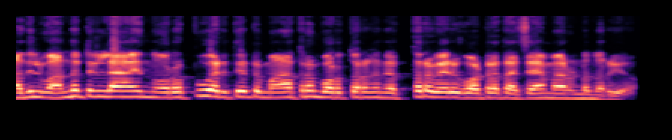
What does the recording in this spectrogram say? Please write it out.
അതിൽ വന്നിട്ടില്ല എന്ന് ഉറപ്പ് വരുത്തിയിട്ട് മാത്രം പുറത്തിറങ്ങുന്ന എത്ര പേര് കോട്ടയത്ത് അച്ചായന്മാരുണ്ടെന്നറിയോ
